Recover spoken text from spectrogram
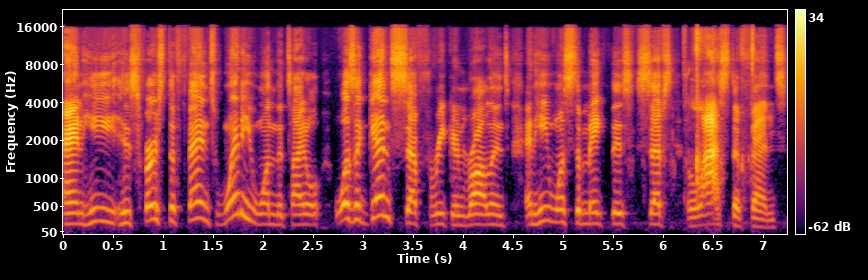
and he his first defense when he won the title was against Seth freaking Rollins, and he wants to make this Seth's last defense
